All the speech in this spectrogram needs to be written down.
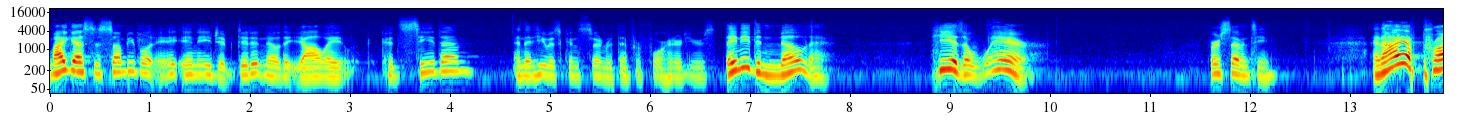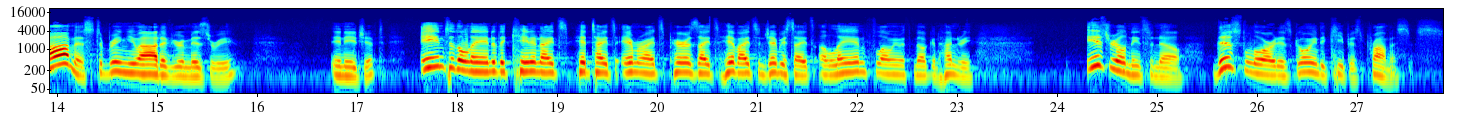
My guess is some people in Egypt didn't know that Yahweh could see them and that he was concerned with them for 400 years. They need to know that. He is aware. Verse 17 And I have promised to bring you out of your misery in Egypt into the land of the Canaanites, Hittites, Amorites, Perizzites, Hivites, and Jebusites, a land flowing with milk and honey. Israel needs to know this Lord is going to keep his promises.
